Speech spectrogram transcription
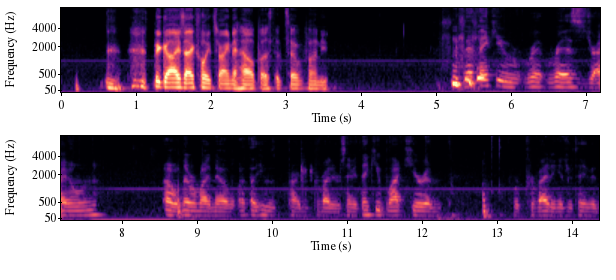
the guy's actually trying to help us. That's so funny. Yeah, thank you, Re- Rez Dryon. Oh, never mind. No, I thought he was probably providing entertainment. Thank you, Black Huron, for providing entertainment.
